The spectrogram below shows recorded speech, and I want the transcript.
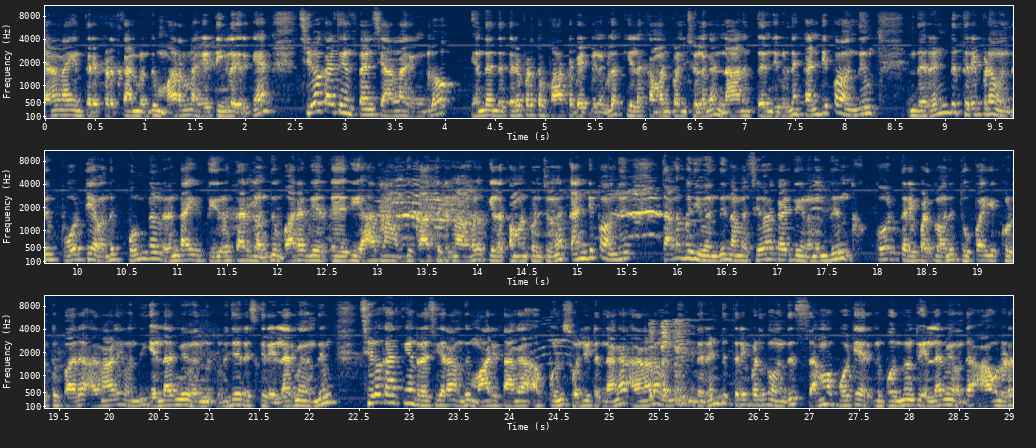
ஜனநாயகம் திரைப்படத்துக்கான வந்து மரண வெயிட்டிங்கில் இருக்கேன். சிவகார்த்திகன் ஃபேன்ஸ் யாரெல்லாம் இருக்கீங்களோ எந்தெந்த திரைப்படத்தை பார்க்க வெயிட் பண்ணுங்களோ கீழே கமெண்ட் பண்ணி சொல்லுங்கள் நானும் தெரிஞ்சுக்கிட்டேன் கண்டிப்பாக வந்து இந்த ரெண்டு திரைப்படம் வந்து போட்டியாக வந்து பொங்கல் ரெண்டாயிரத்தி இருபத்தாறில் வந்து வரவேற்கிறதுக்கு யாரெல்லாம் வந்து காத்துட்டுருந்தாங்களோ கீழே கமெண்ட் பண்ணி சொல்லுங்கள் கண்டிப்பாக வந்து தளபதி வந்து நம்ம சிவகார்த்திகேயன் வந்து கோட் திரைப்படத்தில் வந்து துப்பாக்கி கொடுத்துப்பாரு. அதனாலே வந்து எல்லாருமே வந்து விஜய் ரசிகர் எல்லாருமே வந்து சிவகார்த்திகேயன் ரசிகராக வந்து மாறிட்டாங்க அப்படின்னு சொல்லிட்டு இருந்தாங்க. அதனால் வந்து இந்த ரெண்டு திரைப்படத்துக்கும் வந்து செம்ம போட்டியாக இருக்கு. போது வந்து எல்லாருமே வந்து அவங்களோட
